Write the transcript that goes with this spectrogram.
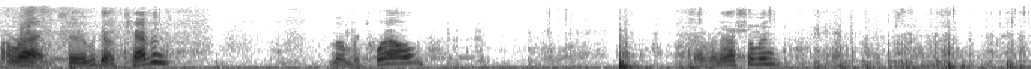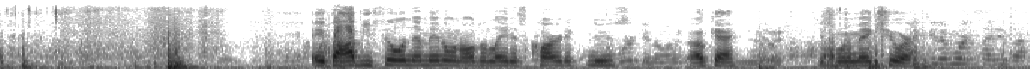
All right. So here we go. Kevin, number 12. Kevin Eshelman. Hey, Bob, you filling them in on all the latest card news? Working on it. Okay. Just want to make sure. Actually, they're more excited about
